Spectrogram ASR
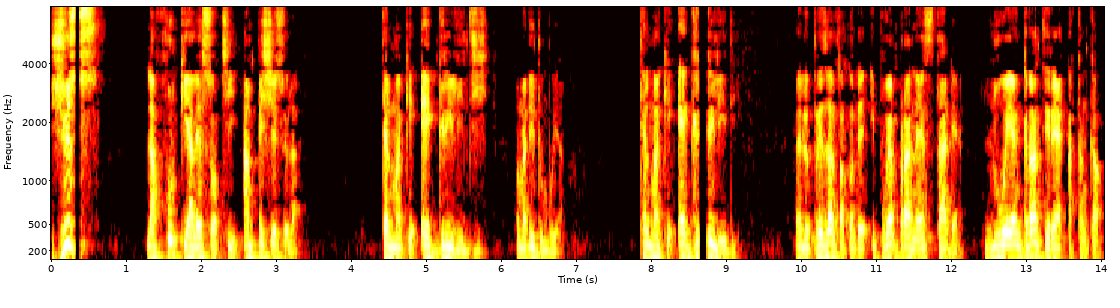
Juste la foule qui allait sortir, empêcher cela. Tellement que aigri, il dit. dit Doumbouya. Tellement que aigri, il dit. Le président Alpha Condé, il pouvait prendre un stade, louer un grand terrain à Kanka.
